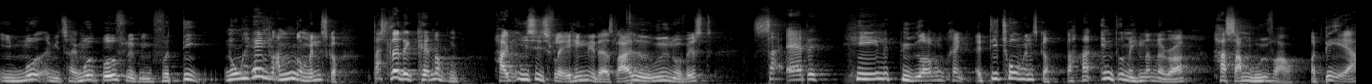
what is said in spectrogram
imod, at vi tager imod bådflygtninge, fordi nogle helt andre mennesker, der slet ikke kender dem, har et ISIS-flag hængende i deres lejlighed ude i Nordvest, så er det hele bygget op omkring, at de to mennesker, der har intet med hinanden at gøre, har samme hudfarve. Og det er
